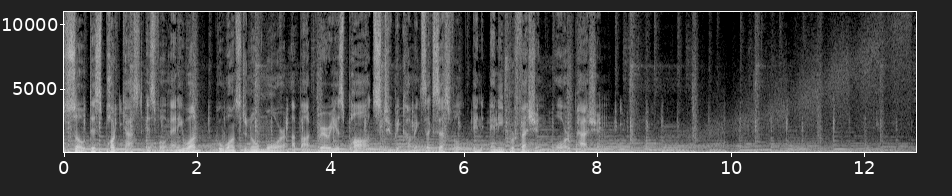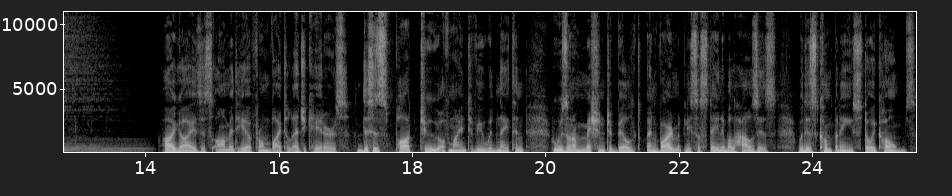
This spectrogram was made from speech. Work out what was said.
So, this podcast is for anyone who wants to know more about various paths to becoming successful in any profession or passion. Hi guys, it's Ahmed here from Vital Educators. This is part two of my interview with Nathan, who is on a mission to build environmentally sustainable houses with his company Stoic Homes.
